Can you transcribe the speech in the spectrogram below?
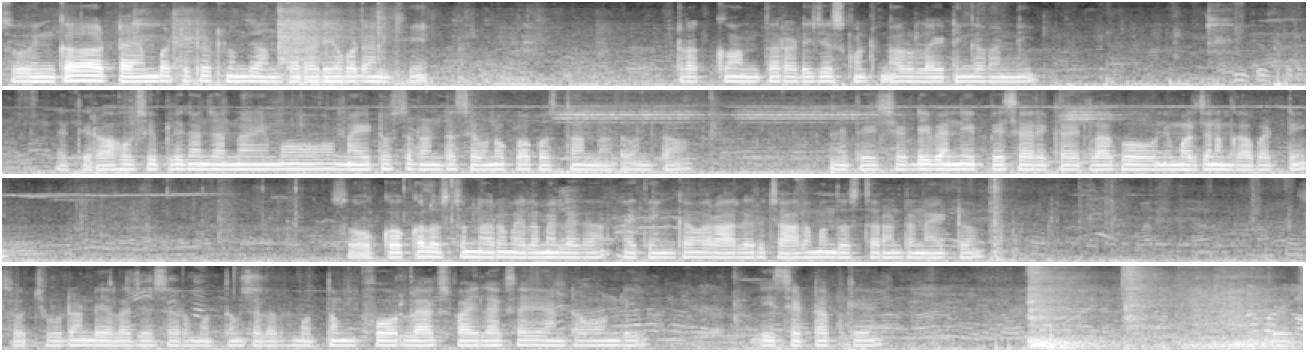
సో ఇంకా టైం పట్టేటట్లుంది అంతా రెడీ అవ్వడానికి. ట్రక్ అంతా రెడీ చేసుకుంటున్నారు లైటింగ్ అవన్నీ. అయితే రాహుల్ సిప్లిగంజ్ అన్న ఏమో నైట్ వస్తాడంట సెవెన్ ఓ క్లాక్ వస్తా అన్నాడు అంట అయితే షెడ్ ఇవన్నీ ఇప్పేశారు. ఇక ఎట్లాగో నిమజ్జనం కాబట్టి. సో ఒక్కొక్కరు వస్తున్నారు మెల్లమెల్లగా. అయితే ఇంకా రాలేరు. చాలామంది వస్తారంట నైట్. సో చూడండి ఎలా చేశారు మొత్తం సెలబ్రేట్ మొత్తం ఫోర్ ల్యాక్స్ ఫైవ్ ల్యాక్స్ అయ్యి అంట ఓన్లీ ఈ సెటప్కే.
